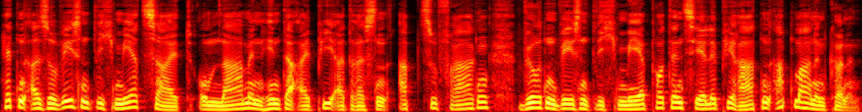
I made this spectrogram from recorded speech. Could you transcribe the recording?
hätten also wesentlich mehr Zeit, um Namen hinter IP-Adressen abzufragen, würden wesentlich mehr potenzielle Piraten abmahnen können.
